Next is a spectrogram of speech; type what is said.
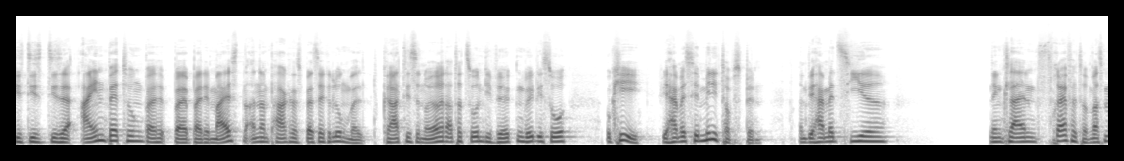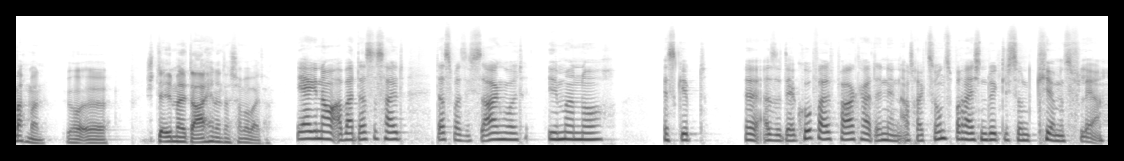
die, die, diese Einbettung bei, bei, bei den meisten anderen Parks ist besser gelungen, weil gerade diese neueren Attraktionen, die wirken wirklich so, okay, wir haben jetzt hier Minitop-Spin und wir haben jetzt hier einen kleinen Freifallturm. Was macht man? Ja, äh, stell mal dahin und dann schauen wir weiter. Ja, genau, aber das ist halt das, was ich sagen wollte. Immer noch, es gibt, äh, also der Kurpfalzpark hat in den Attraktionsbereichen wirklich so ein Kirmes-Flair.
